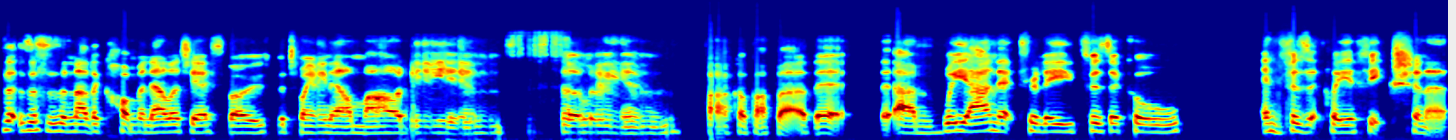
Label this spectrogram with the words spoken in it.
this is another commonality, I suppose, between our Maori and Sicilian whakapapa that um, we are naturally physical and physically affectionate.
